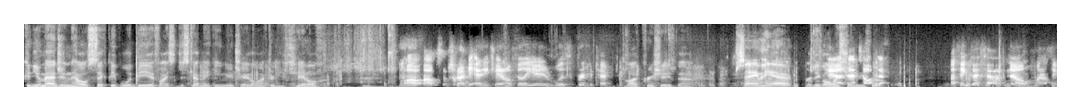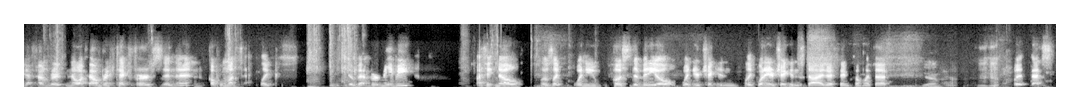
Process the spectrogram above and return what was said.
Can you imagine how sick people would be if I just kept making new channel after new channel? I'll, I'll subscribe to any channel affiliated with Brick Attack. I appreciate that. Same here. I think all my streaming that's how. Stuff. I think I found no. I don't think I found Brick. No, I found Brick Attack first, and then a couple months, like November maybe. I think no. It was like when you posted the video when your chicken, like one of your chickens died. I think something like that. Yeah. Mhm. But that's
